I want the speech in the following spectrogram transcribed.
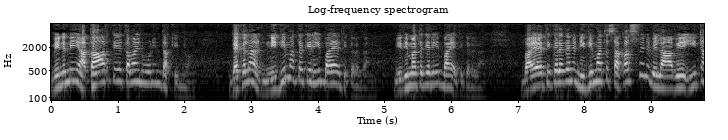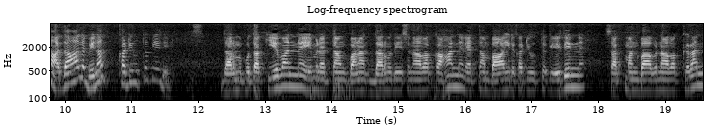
මෙන්න මේ යථාර්ථය තමයි නුවණින් දකින්න ඕන. දැකලා නිදිමත කෙරෙහි බය ඇති කරගන්න. නිදිමත කෙරෙහි බය ඇති කරගන්න. බය ඇති කරගෙන නිදිමත සකස් වෙන වෙලාවේ ඊට අදාළ වෙනත් කටයුත්තක යෙදෙන්න. ධර්ම පොතක් කියවන්න, එහෙම නැත්නම් බණක් ධර්ම දේශනාවක් අහන්න, නැත්නම් බාහිර කටයුත්තක යෙදෙන්න, සක්මන් භාවනාවක් කරන්න,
